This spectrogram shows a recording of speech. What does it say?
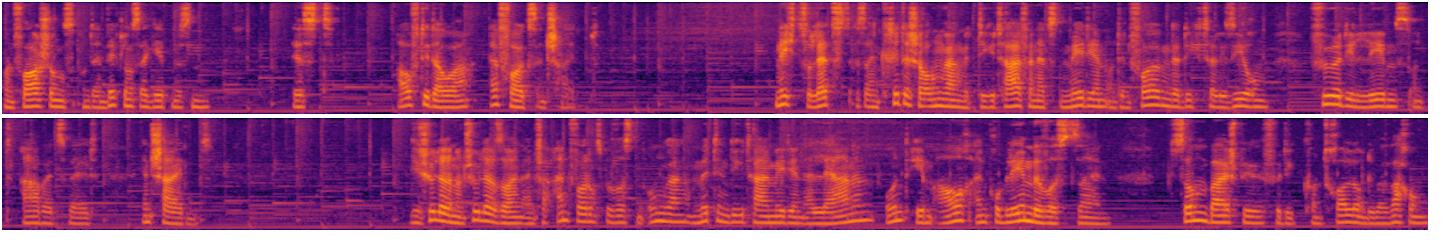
und Forschungs- und Entwicklungsergebnissen ist auf die Dauer erfolgsentscheidend. Nicht zuletzt ist ein kritischer Umgang mit digital vernetzten Medien und den Folgen der Digitalisierung für die Lebens- und Arbeitswelt entscheidend. Die Schülerinnen und Schüler sollen einen verantwortungsbewussten Umgang mit den digitalen Medien erlernen und eben auch ein Problembewusstsein, zum Beispiel für die Kontrolle und Überwachung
